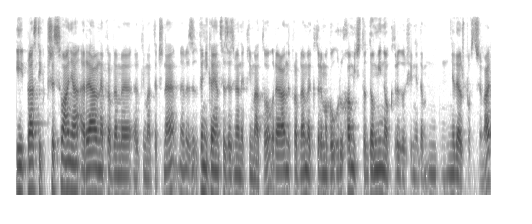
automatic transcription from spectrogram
I plastik przysłania realne problemy klimatyczne wynikające ze zmiany klimatu, realne problemy, które mogą uruchomić to domino, którego się nie da, nie da już powstrzymać.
